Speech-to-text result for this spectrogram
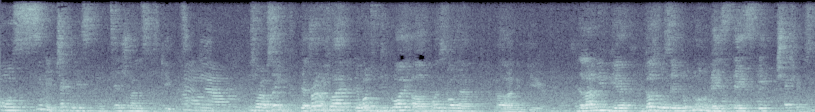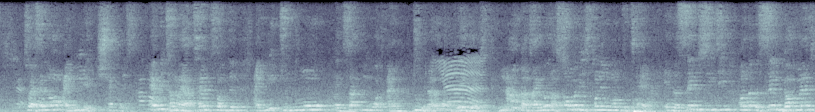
once seen a checklist intentionally skipped. Come on now. This is what I'm saying. They're trying to fly, they want to deploy, uh, what is it called now? Uh, Landing gear. the landing gear. You just don't say, no, no, no, there's, there's a checklist. So I said, no, I need a checklist. Every time I attempt something, I need to know exactly what I'm doing. I don't want to play Yeah. games. Now that I know that somebody is turning 1 to 10 in the same city, under the same government,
